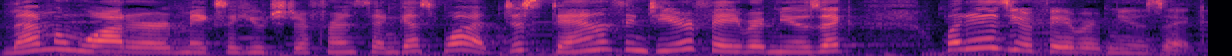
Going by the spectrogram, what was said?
Lemon water makes a huge difference. And guess what? Just dancing to your favorite music. What is your favorite music?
